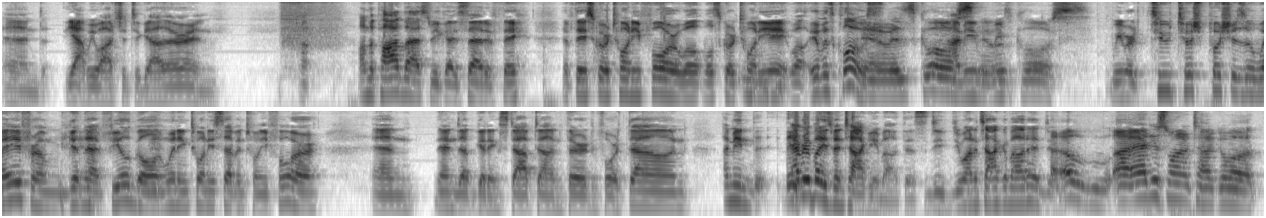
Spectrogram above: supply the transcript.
And yeah, we watched it together. And uh, on the pod last week, I said if they if they score 24, we'll we'll score 28. Well, it was close. It was close. I mean, it we- was close. we were two tush pushes away from getting that field goal and winning 27-24 and end up getting stopped on third and fourth down. I mean, they- everybody's been talking about this. Do, do you want to talk about it? Do- Oh, I just want to talk about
